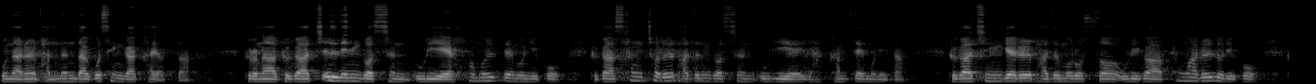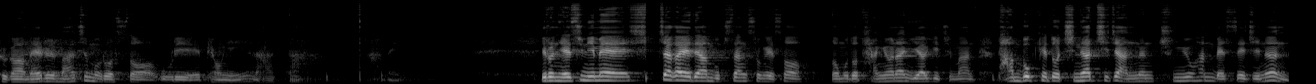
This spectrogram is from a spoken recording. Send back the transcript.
고난을 받는다고 생각하였다. 그러나 그가 찔린 것은 우리의 허물 때문이고 그가 상처를 받은 것은 우리의 약함 때문이다. 그가 징계를 받음으로써 우리가 평화를 누리고 그가 매를 맞음으로써 우리의 병이 나았다. 아멘. 이런 예수님의 십자가에 대한 묵상 속에서 너무도 당연한 이야기지만 반복해도 지나치지 않는 중요한 메시지는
